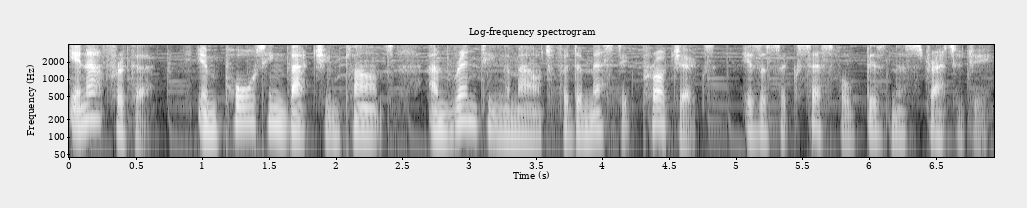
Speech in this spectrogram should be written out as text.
In Africa, importing batching plants and renting them out for domestic projects is a successful business strategy.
